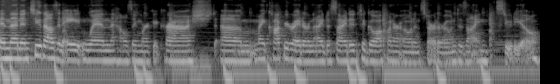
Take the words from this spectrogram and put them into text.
And then in 2008, when the housing market crashed, um, my copywriter and I decided to go off on our own and start our own design studio.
